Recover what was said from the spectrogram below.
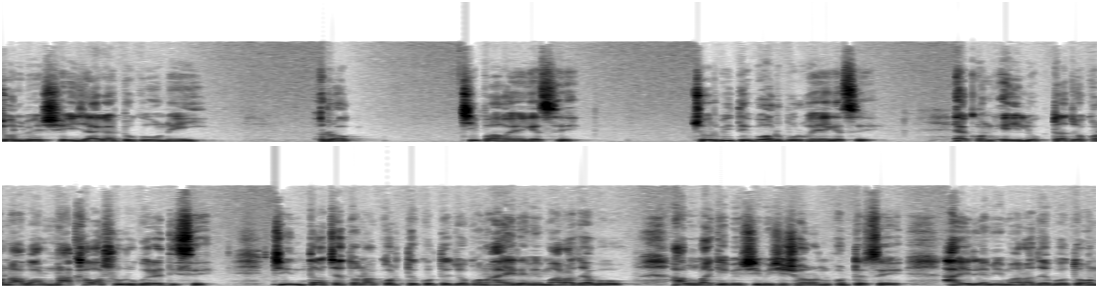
চলবে সেই জায়গাটুকুও নেই। রক চিপা হয়ে গেছে, চর্বিতে ভরপুর হয়ে গেছে। এখন এই লোকটা যখন আবার না খাওয়া শুরু করে দিছে, চিন্তা চেতনা করতে করতে যখন হাইরে আমি মারা যাব, আল্লাহকে বেশি বেশি স্মরণ করতেছে হাইরে আমি মারা যাব, তখন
